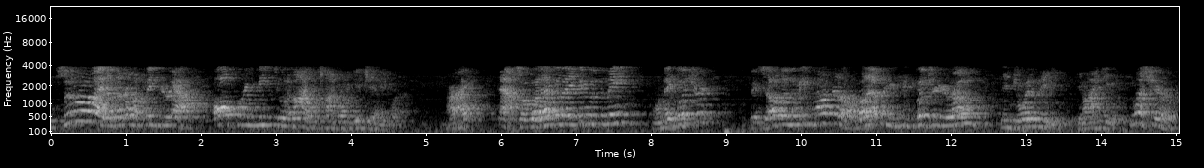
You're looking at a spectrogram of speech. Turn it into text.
And sooner or later, they're going to figure out offering meat to an idol is not going to get you anywhere. All right? Now, so whatever they do with the meat, when they butcher it, they sell in the meat market or whatever, you butcher your own, and enjoy the meat behind you. Unless you're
